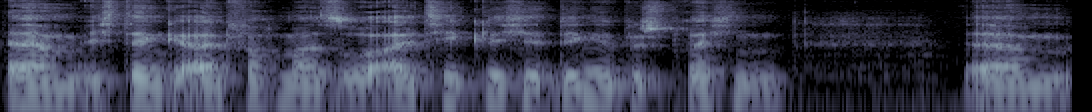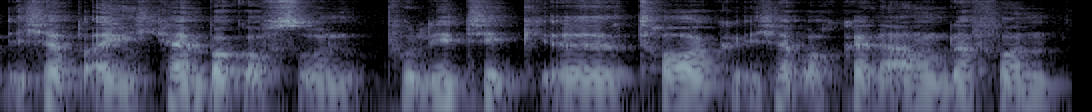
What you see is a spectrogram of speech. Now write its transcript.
Ähm, ich denke einfach mal so alltägliche Dinge besprechen. Ähm, ich habe eigentlich keinen Bock auf so einen Politik-Talk. ich habe auch keine Ahnung davon.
